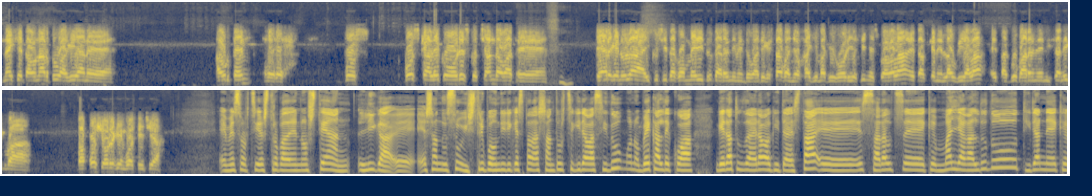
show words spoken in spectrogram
naiz eta onartu agian e, aurten, e, bos, bos kaleko horrezko txanda bat e, behar genula ikusitako meritu eta rendimentu batik ez da, baina jakin baki gori ezin eskua bala, eta azkenen lau diala, eta gu barrenen izanik, ba, ba poxo horrekin guaztitxea. Hemezortzi estropaden ostean, liga, eh, esan duzu, istripo hondirik ezpada santurtzik irabazi du, bueno, bekaldekoa geratu da erabakita ez da, e, zarautzek maila galdu du, tiranek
